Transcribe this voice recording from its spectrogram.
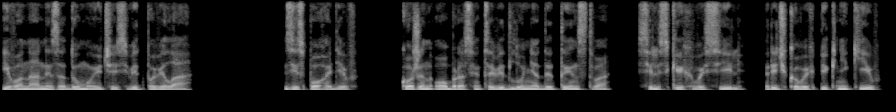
і вона, не задумуючись, відповіла зі спогадів. Кожен образ це відлуння дитинства, сільських весіль, річкових пікніків,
